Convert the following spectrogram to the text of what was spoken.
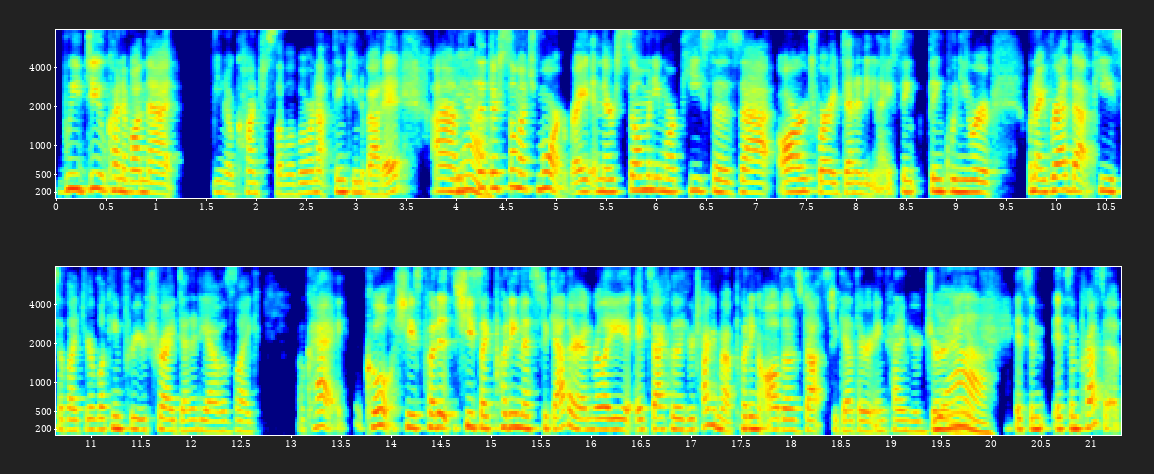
we do kind of on that you know conscious level but we're not thinking about it um yeah. that there's so much more right and there's so many more pieces that are to our identity and i think think when you were when i read that piece of like you're looking for your true identity i was like okay cool she's put it she's like putting this together and really exactly like you're talking about putting all those dots together in kind of your journey yeah. it's it's impressive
